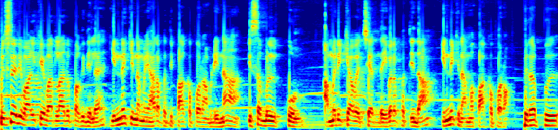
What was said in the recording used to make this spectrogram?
மிஷினரி வாழ்க்கை வரலாறு பகுதியில் இன்னைக்கு நம்ம யாரை பற்றி பார்க்க போகிறோம் அப்படின்னா இசபெல் கூன் அமெரிக்காவை சேர்ந்த இவரை பற்றி தான் இன்னைக்கு நாம் பார்க்க போகிறோம் பிறப்பு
